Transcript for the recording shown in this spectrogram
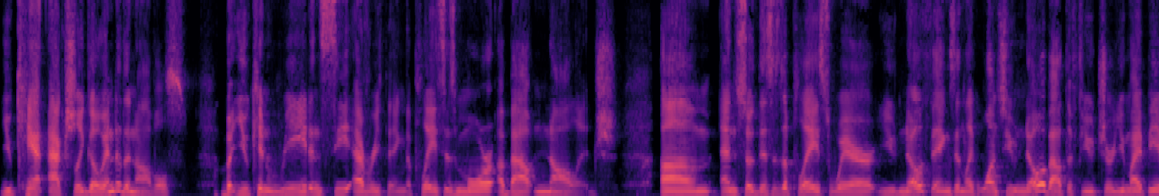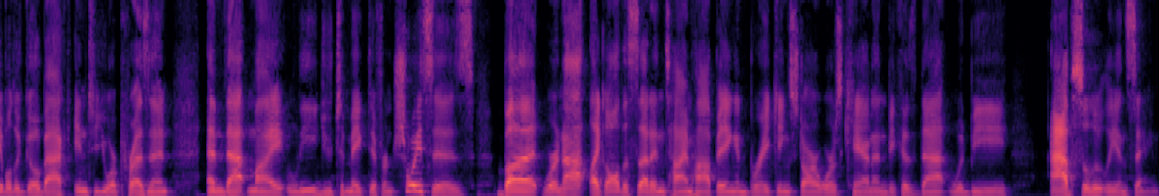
You can't actually go into the novels, but you can read and see everything. The place is more about knowledge. Um, and so this is a place where you know things, and like once you know about the future, you might be able to go back into your present, and that might lead you to make different choices. But we're not like all of a sudden time hopping and breaking Star Wars canon because that would be absolutely insane.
